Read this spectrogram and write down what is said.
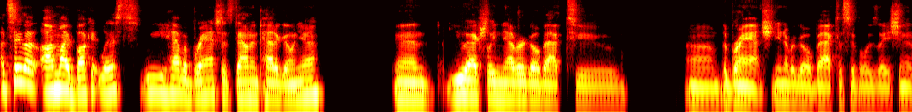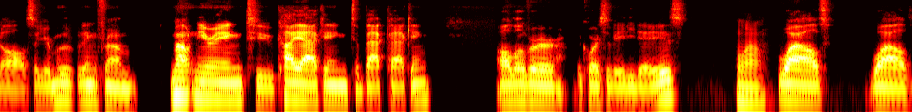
I'd say that on my bucket list, we have a branch that's down in Patagonia, and you actually never go back to um, the branch. You never go back to civilization at all. So you're moving from mountaineering to kayaking to backpacking all over the course of 80 days. Wow. Wild, wild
